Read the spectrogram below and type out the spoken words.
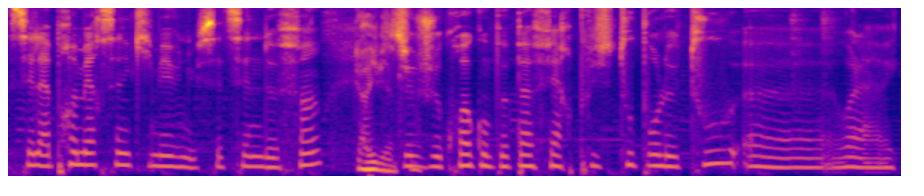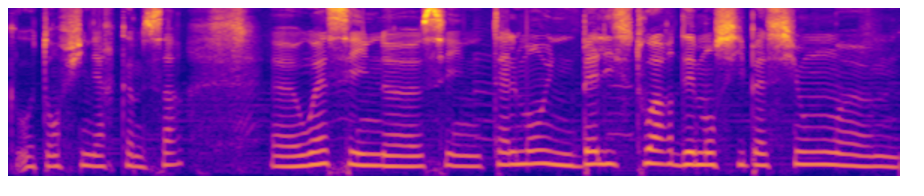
c'est la première scène qui m'est venue, cette scène de fin, Ah oui, bien parce que sûr. je crois qu'on peut pas faire plus tout pour le tout, euh, voilà, avec autant finir comme ça. Euh, ouais, c'est une, c'est une tellement une belle histoire d'émancipation.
